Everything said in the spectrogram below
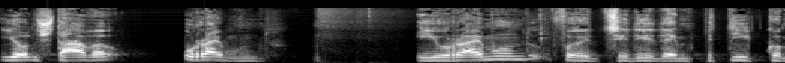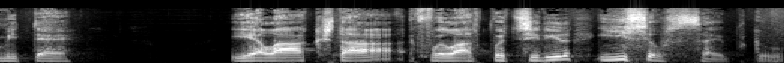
e onde estava o Raimundo. E o Raimundo foi decidido em petit comité. E é lá que está, foi lá que foi decidida, e isso eu sei, porque eu-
